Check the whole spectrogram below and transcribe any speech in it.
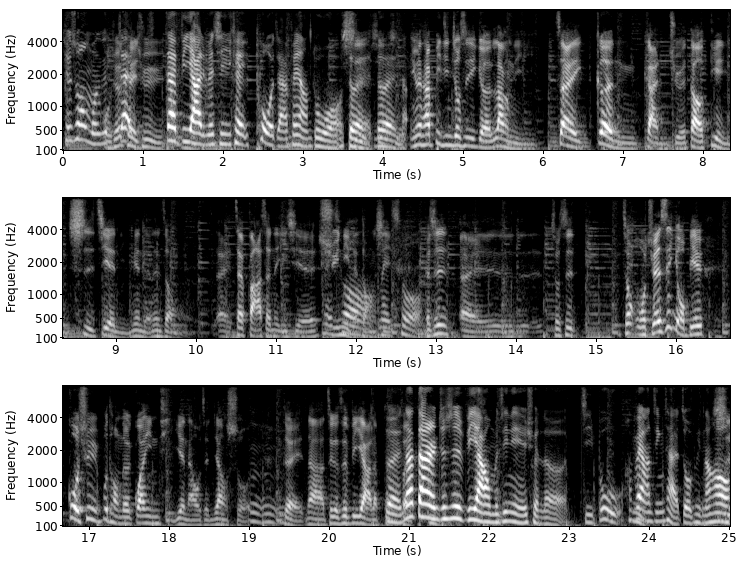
就是说我们我觉得可以去在 VR 里面，其实可以拓展非常多。对对，因为它毕竟就是一个让你在更感觉到电影世界里面的那种，呃，在发生的一些虚拟的东西。没错。可是，呃，就是，就我觉得是有别。过去不同的观影体验啊，我只能这样说。嗯嗯，对，那这个是 VR 的部分。对，那当然就是 VR。我们今年也选了几部非常精彩的作品。然后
